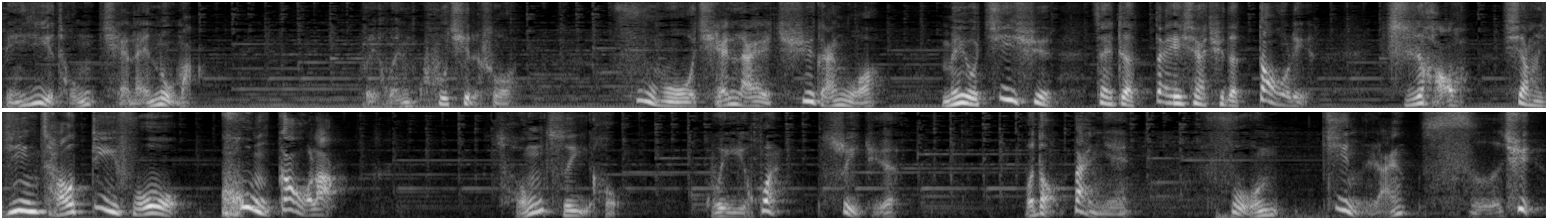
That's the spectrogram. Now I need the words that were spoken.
便一同前来怒骂。鬼魂哭泣地说：“父母前来驱赶我，没有继续在这待下去的道理，只好向阴曹地府控告了。”从此以后，鬼患遂绝。不到半年，富翁竟然死去。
